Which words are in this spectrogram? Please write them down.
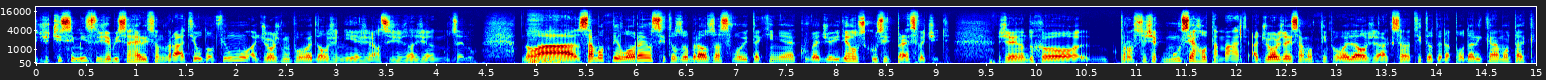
že či si myslí, že by sa Harrison vrátil do filmu a George mu povedal, že nie, že asi že za žiadnu cenu. No a samotný Lorenz si to zobral za svoj taký nejakú vec, že ide ho skúsiť presvedčiť. Že jednoducho, proste však musia ho tam mať. A George aj samotný povedal, že ak sa ti to teda podarí, kámo, tak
